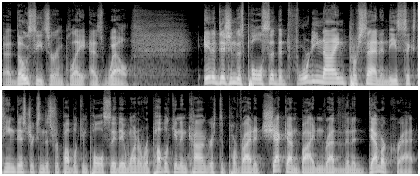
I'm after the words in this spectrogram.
Uh, those seats are in play as well. In addition, this poll said that 49% in these 16 districts in this Republican poll say they want a Republican in Congress to provide a check on Biden rather than a Democrat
